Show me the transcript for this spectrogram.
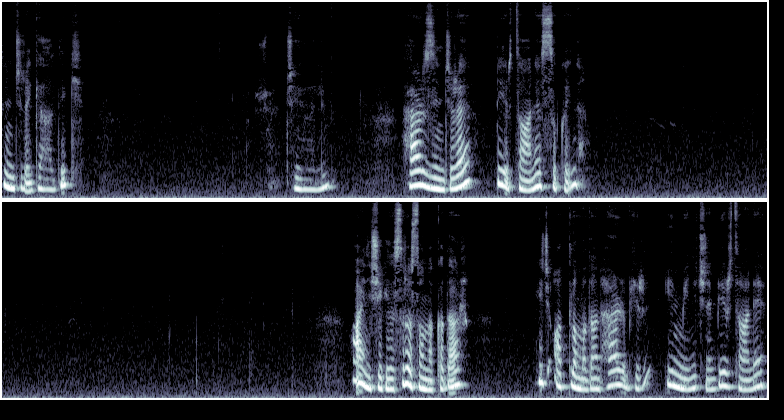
Zincire geldik. çevirelim. Her zincire bir tane sık iğne. Aynı şekilde sıra sonuna kadar hiç atlamadan her bir ilmeğin içine bir tane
